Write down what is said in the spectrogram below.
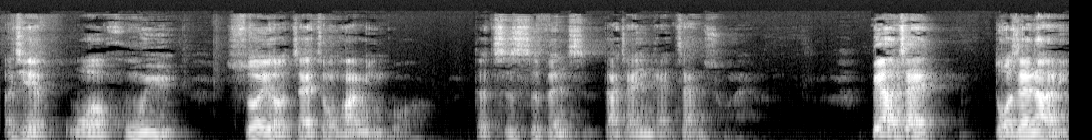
而且我呼吁所有在中华民国的知识分子，大家应该站出来，不要再躲在那里。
